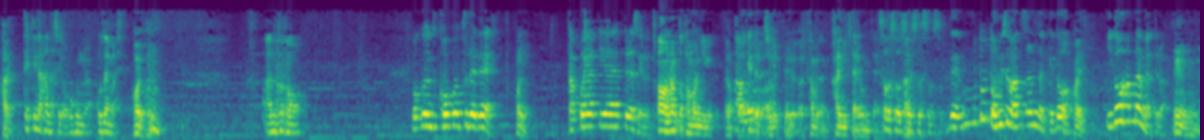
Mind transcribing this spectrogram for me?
はい。的な話が僕にはございまして。はいはいあの僕高校連れではい。たこ焼き屋やってるやつがいるんですああなんかたまにやっぱああげてるあげてる。買いに来たよみたいな。そうそうそうそうそう、でもともとお店はあるんだけど、はい。移動販売もやってるわけ。うんうん。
